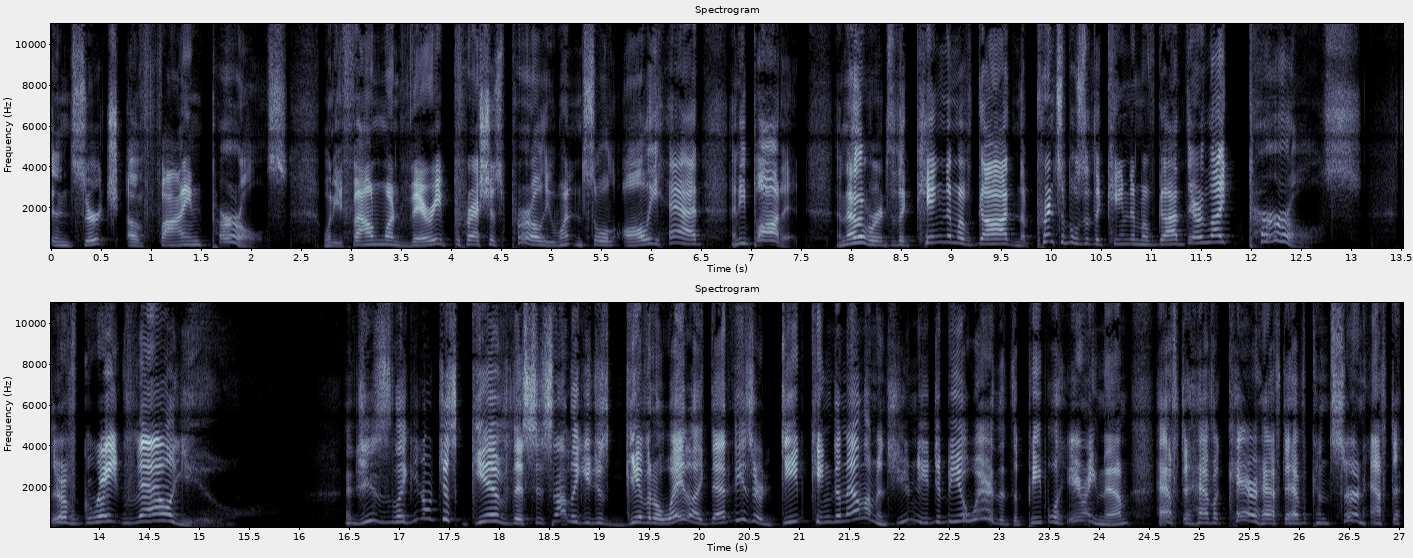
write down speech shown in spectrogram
in search of fine pearls. When he found one very precious pearl, he went and sold all he had and he bought it. In other words, the kingdom of God and the principles of the kingdom of God, they're like pearls. They're of great value. And Jesus is like, you don't just give this. It's not like you just give it away like that. These are deep kingdom elements. You need to be aware that the people hearing them have to have a care, have to have a concern, have to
